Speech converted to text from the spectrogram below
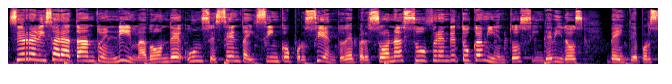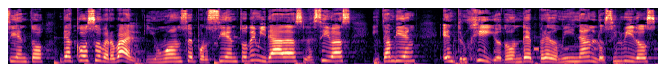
se realizará tanto en Lima, donde un 65% de personas sufren de tocamientos indebidos, 20% de acoso verbal y un 11% de miradas lascivas, y también en Trujillo, donde predominan los silbidos,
